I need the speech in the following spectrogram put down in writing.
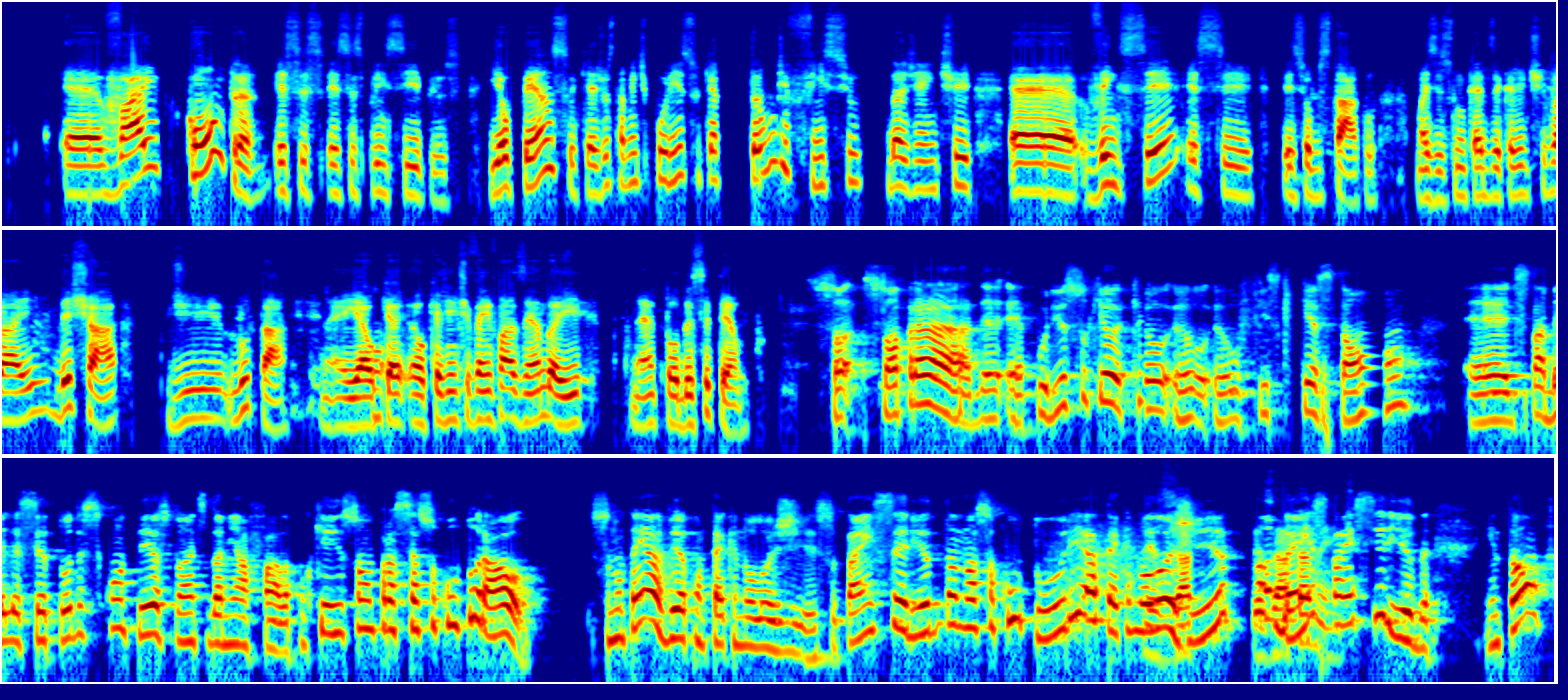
é, vai contra esses, esses princípios. E eu penso que é justamente por isso que é tão difícil da gente é, vencer esse, esse obstáculo. Mas isso não quer dizer que a gente vai deixar de lutar. Né? E é o, que, é o que a gente vem fazendo aí né, todo esse tempo. Só, só para. É por isso que eu, que eu, eu, eu fiz questão é, de estabelecer todo esse contexto antes da minha fala, porque isso é um processo cultural. Isso não tem a ver com tecnologia, isso está inserido na nossa cultura e a tecnologia Exato, também exatamente. está inserida. Então,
